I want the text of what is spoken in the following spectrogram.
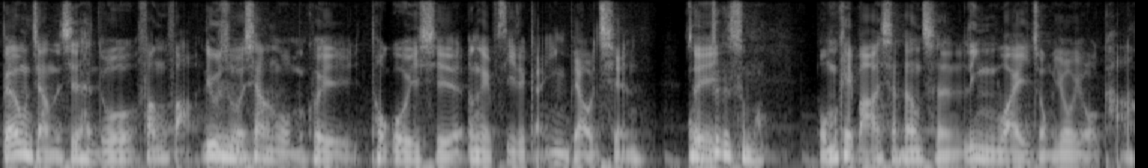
不要用讲的，其实很多方法，例如说像我们会透过一些 NFC 的感应标签，所以哦、这个什么？我们可以把它想象成另外一种悠游卡。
